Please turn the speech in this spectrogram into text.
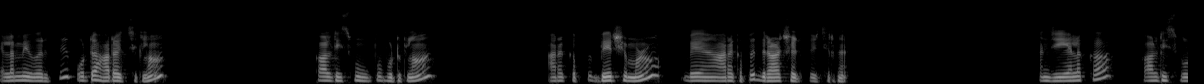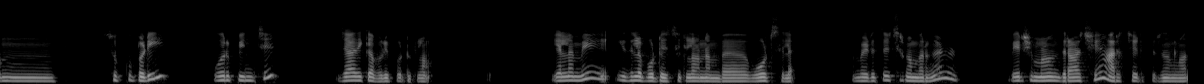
எல்லாமே வறுத்து போட்டு ஆற வச்சுக்கலாம். கால் டீஸ்பூன் உப்பு போட்டுக்கலாம். அரை கப்பு பேரிச்சம்பழம் பே அரை கப்பு திராட்சை எடுத்து வச்சுருக்கேன். அஞ்சு ஏலக்காய் கால் டீஸ்பூன் சுக்குப்பொடி ஒரு பிஞ்சு ஜாதிக்காய் பொடி போட்டுக்கலாம். எல்லாமே இதில் போட்டு வச்சுக்கலாம் நம்ம ஓட்ஸில். நம்ம எடுத்து வச்சுருக்கோம் பாருங்கள் பேரிச்சம்பழம் திராட்சையும் அரைச்சி எடுத்துகிட்டு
